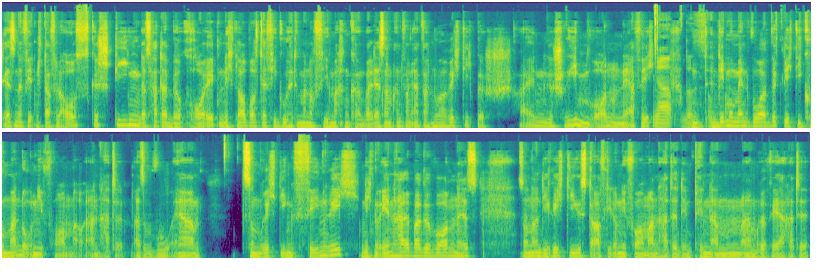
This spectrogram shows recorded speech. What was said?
der ist in der vierten Staffel ausgestiegen, das hat er bereut und ich glaube, aus der Figur hätte man noch viel machen können, weil der ist am Anfang einfach nur richtig bescheiden geschrieben worden und nervig. Ja, und in dem Moment, wo er wirklich die Kommandouniform anhatte, also wo er zum richtigen Fenrich, nicht nur ehrenhalber geworden ist, sondern die richtige Starfleet-Uniform anhatte, den Pin am, am Revers hatte,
